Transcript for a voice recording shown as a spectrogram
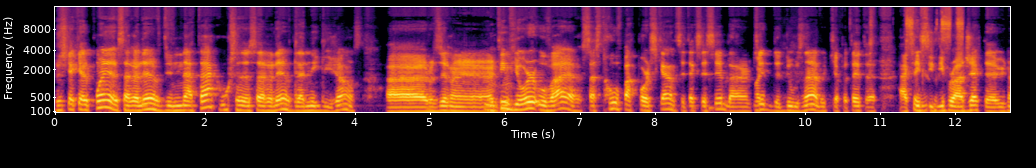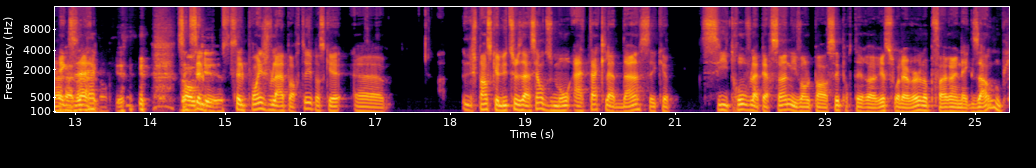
jusqu'à quel point ça relève d'une attaque ou ça relève de la négligence? Euh, je veux dire, un, mm-hmm. TeamViewer ouvert, ça se trouve par PortScan. C'est accessible à un kid de 12 ans qui a peut-être euh, accès CD Project euh, une heure exact. C'est le, point que je voulais apporter parce que je pense que l'utilisation du mot attaque là-dedans, c'est que s'ils trouvent la personne, ils vont le passer pour terroriste, whatever, là, pour faire un exemple.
